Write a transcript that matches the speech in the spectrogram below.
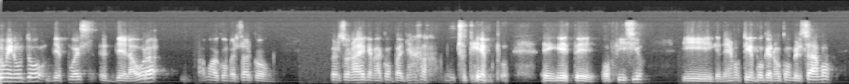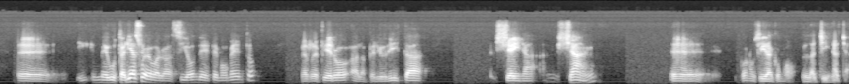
Un minutos después de la hora, vamos a conversar con un personaje que me ha acompañado mucho tiempo en este oficio y que tenemos tiempo que no conversamos. Eh, me gustaría su evaluación de este momento. Me refiero a la periodista Sheina Shang, eh, conocida como la China Chan.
